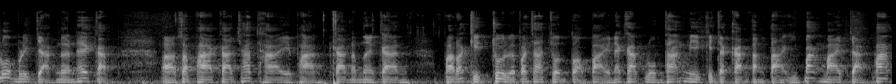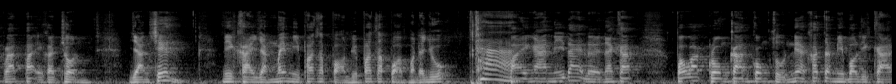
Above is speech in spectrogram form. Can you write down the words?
ร่วมบริจาคเงินให้กับสภากาชาติไทย ผ่านการดำเนินการภารกิจช่วยเหลือประชาชนต่อไปนะครับ รวมทั้งมีกิจกรรมต่างๆ อีกมากมายจากภาครัฐภาคเอกชน อย่างเช่น นี่ใครยังไม่มีพาสปอร์ตหรือพาสปอร์ตหมดอายุ ไปงานนี้ได้เลยนะครับ เพราะว่ากรมการกงสุลเนี่ยเขาจะมีบริการ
